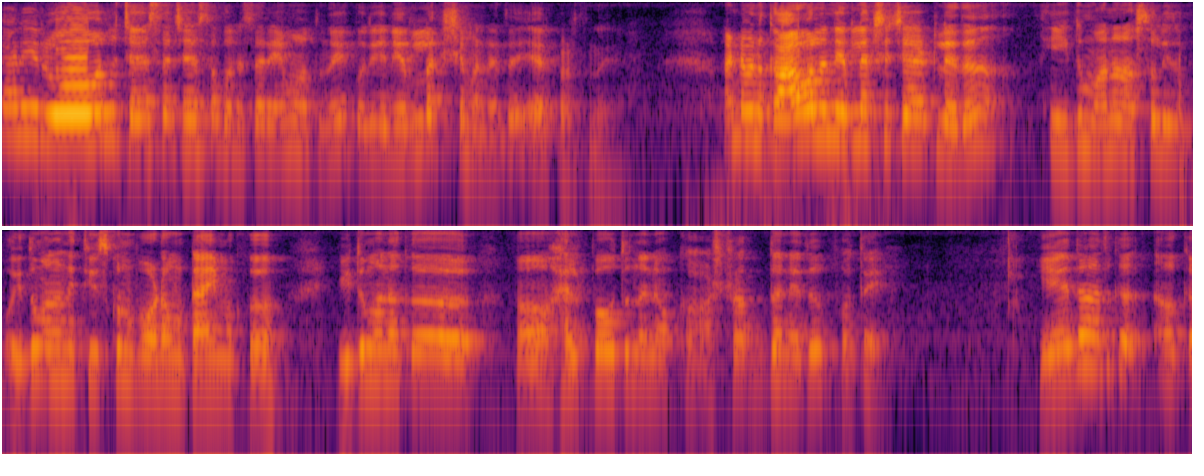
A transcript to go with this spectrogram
కానీ రోజు చేస్తే చేస్తే కొన్నిసారి ఏమవుతుంది? కొద్దిగా నిర్లక్ష్యం అనేది ఏర్పడుతుంది. అంటే మనం కావాలని నిర్లక్ష్యం చేయట్లేదు. ఇది మనం అసలు ఇది ఇది మనల్ని తీసుకుని పోవడం టైంకు ఇది మనకు హెల్ప్ అవుతుందనే ఒక శ్రద్ధ అనేది పోతాయి. ఏదో అది ఒక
